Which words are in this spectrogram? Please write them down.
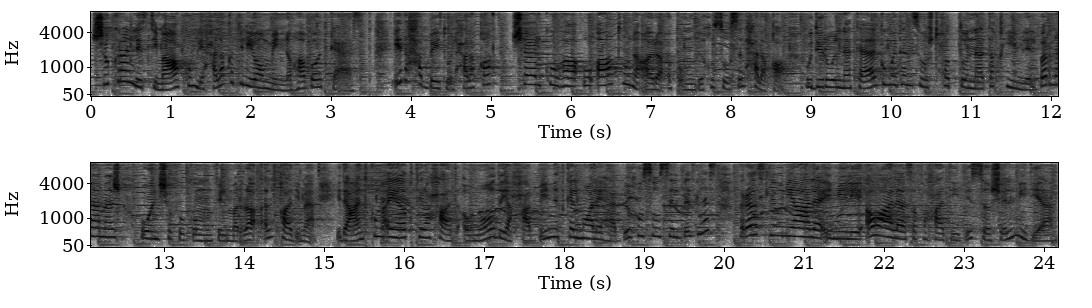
شكرا لاستماعكم لحلقة اليوم من نهى بودكاست. إذا حبيتوا الحلقة شاركوها وأعطونا آراءكم بخصوص الحلقة. وديروا لنا تاج وما تنسوش تحطوا لنا تقييم للبرنامج ونشوفكم في المرة القادمة. إذا عندكم أي اقتراحات أو مواضيع حابين نتكلموا عليها بخصوص ال business راسلوني على إيميلي أو على صفحاتي في السوشيال ميديا.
